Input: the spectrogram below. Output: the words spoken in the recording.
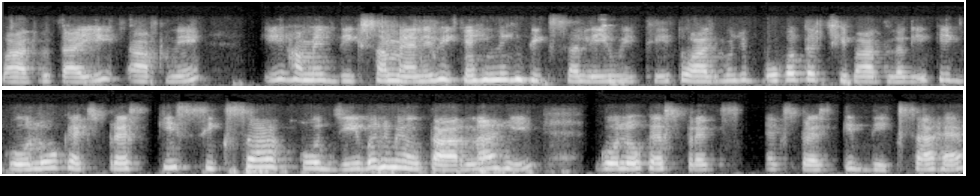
बात बताई आपने कि हमें दीक्षा, मैंने भी कहीं नहीं दीक्षा ली हुई थी तो आज मुझे बहुत अच्छी बात लगी कि गोलोक एक्सप्रेस की शिक्षा को जीवन में उतारना ही गोलोक एक्सप्रेस एक्सप्रेस की दीक्षा है।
